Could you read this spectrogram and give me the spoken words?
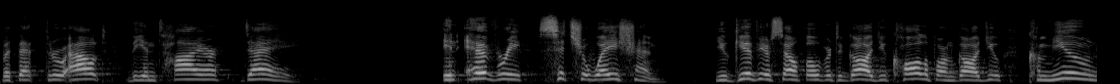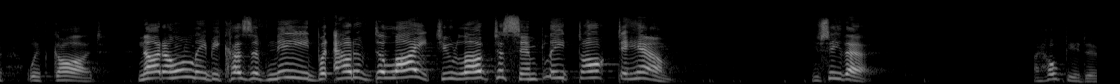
But that throughout the entire day, in every situation, you give yourself over to God, you call upon God, you commune with God. Not only because of need, but out of delight. You love to simply talk to Him. You see that? I hope you do.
